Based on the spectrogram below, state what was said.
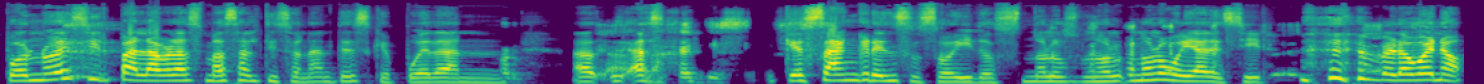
Por no decir palabras más altisonantes que puedan, que sangren sus oídos, no, los, no, lo voy a decir. Pero bueno,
